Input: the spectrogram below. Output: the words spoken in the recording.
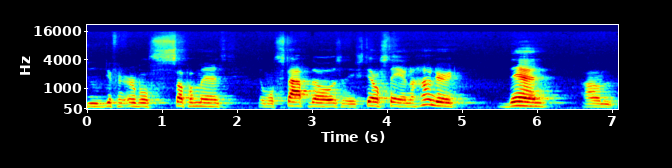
do different herbal supplements, and we'll stop those, and they still stay in 100. Then um,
